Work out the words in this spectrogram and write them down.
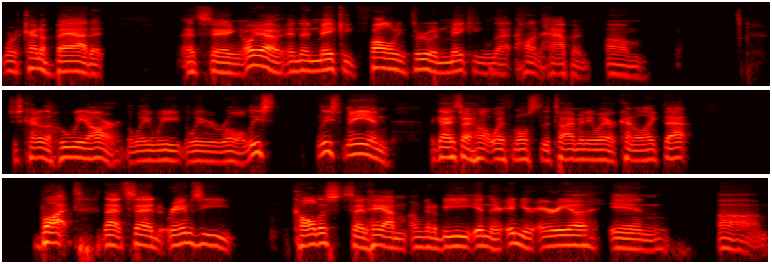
we're kind of bad at at saying, "Oh yeah," and then making following through and making that hunt happen. Um, just kind of the who we are, the way we the way we roll. At least at least me and the guys I hunt with most of the time anyway are kind of like that. But that said, Ramsey called us, said, Hey, I'm I'm gonna be in there in your area in um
